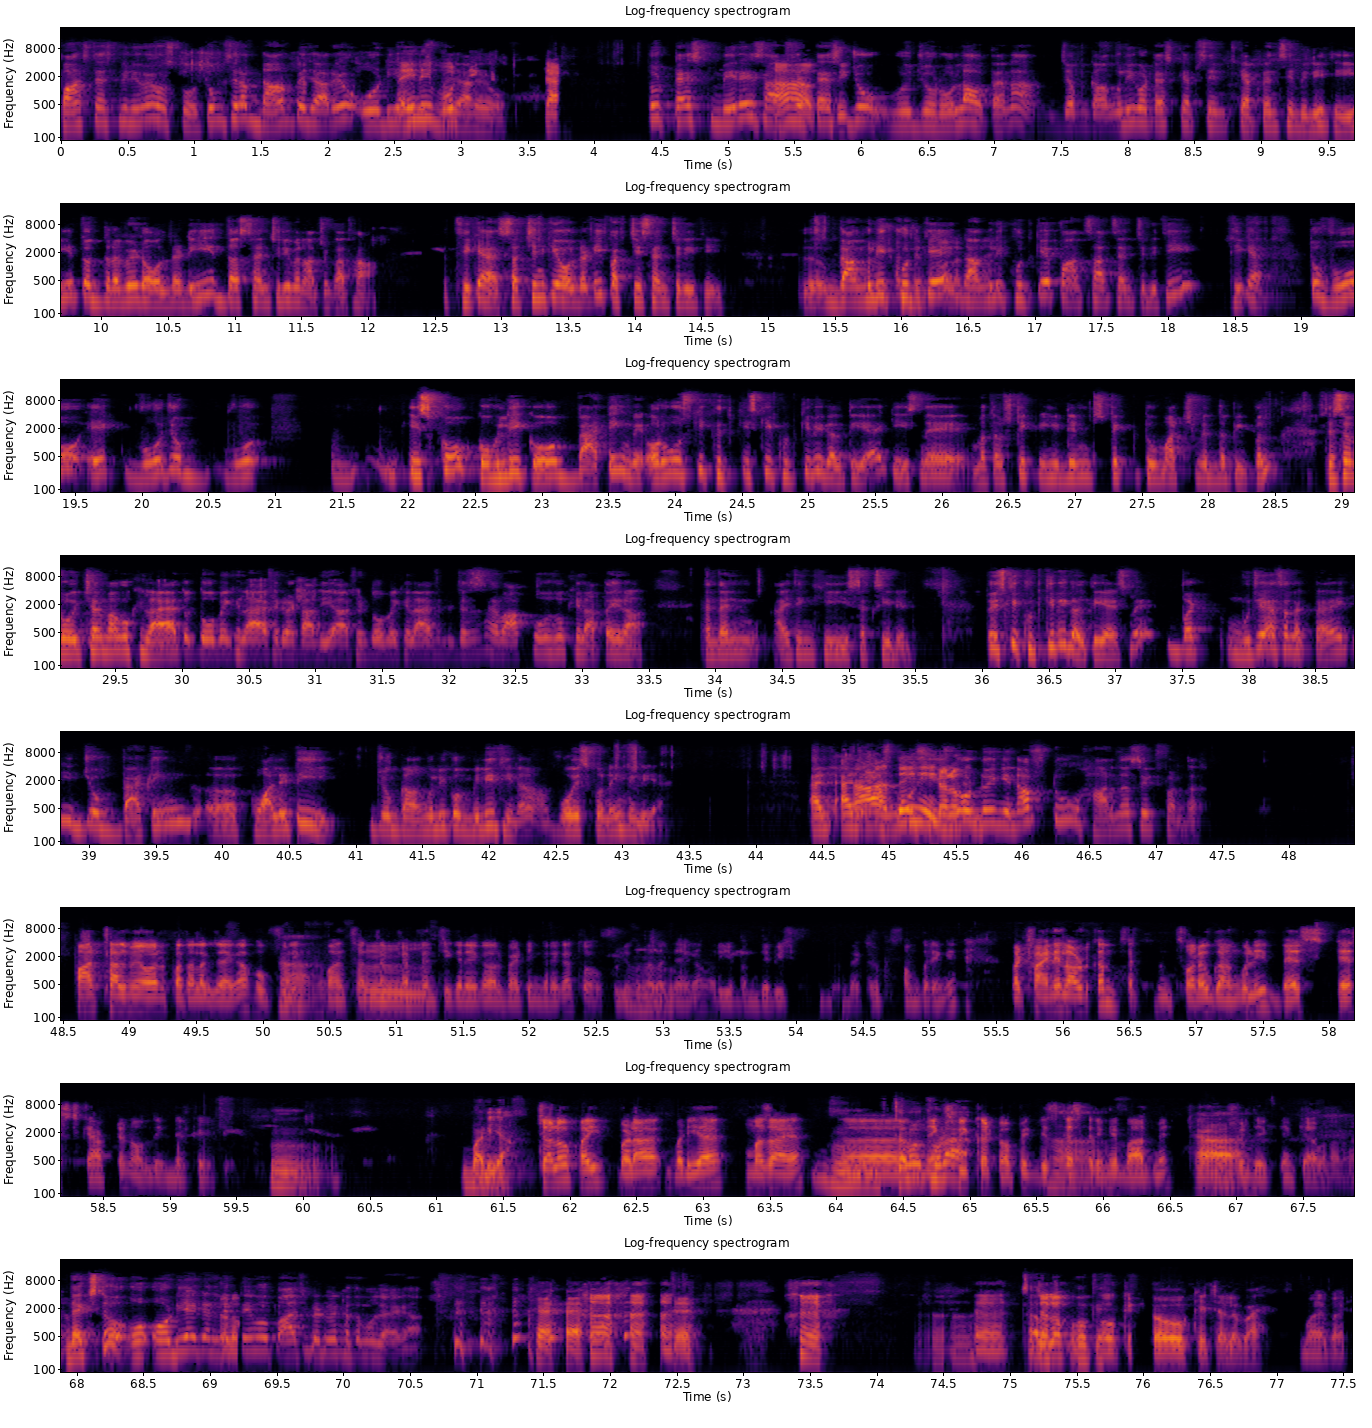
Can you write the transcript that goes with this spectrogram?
पाँच टेस्ट भी नहीं हुए उसको तुम सिर्फ़ नाम पे जा रहे हो नहीं, ओडीआई नहीं, वो जा रहे हो। तो टेस्ट मेरे हिसाब हाँ, से टेस्ट जो जो रोला होता है ना जब गांगुली को टेस्ट कैप्टनसी मिली थी तो द्रविड़ ऑलरेडी दस सेंचुरी बना चुका था। ठीक है? सचिन की ऑलरेडी पच्चीस सेंचुरी थी। गांगुली खुद के गांगुली खुद के पाँच सात सेंचुरी थी। ठीक है? तो वो एक वो जो वो इसको कोहली को बैटिंग में और वो उसकी खुद इसकी खुद की भी गलती है कि इसने मतलब stick he didn't stick too much with the people जैसे रोहित शर्मा को खिलाया तो दो में खिलाया फिर हटा दिया फिर दो में खिलाया फिर जैसे सहवाग को वो खिलाता ही रहा। And then I think he succeeded तो इसकी खुद की भी गलती है इसमें बट मुझे ऐसा लगता है कि जो बैटिंग क्वालिटी जो गांगुली को मिली थी ना वो इसको नहीं मिली है हाँ, he's चलो। not doing enough to harness it further पाँच साल में और पता लग जाएगा होपफुली हाँ। पाँच साल तक हम्म। कैप्टनसी करेगा और बैटिंग करेगा तो होपफुली पता लग हम्म। जाएगा और ये बंदे भी बेटर परफॉर्म करेंगे but final outcome Sourav Ganguly best test captain of the Indian cricket team hmm बढ़िया। चलो भाई बड़ा बढ़िया है मज़ा आया। हम्म, चलो थोड़ा वीक का टॉपिक डिस्कस हाँ। करेंगे बाद में। हाँ। फिर देखते हैं क्या बनाना है। नेक्स्ट तो ओडिया कर। लेते हैं वो पाँच मिनट में खत्म हो जाएगा। हाँ, चलो चलो ओके। ओके। ओके चलो बाय बाय बाय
